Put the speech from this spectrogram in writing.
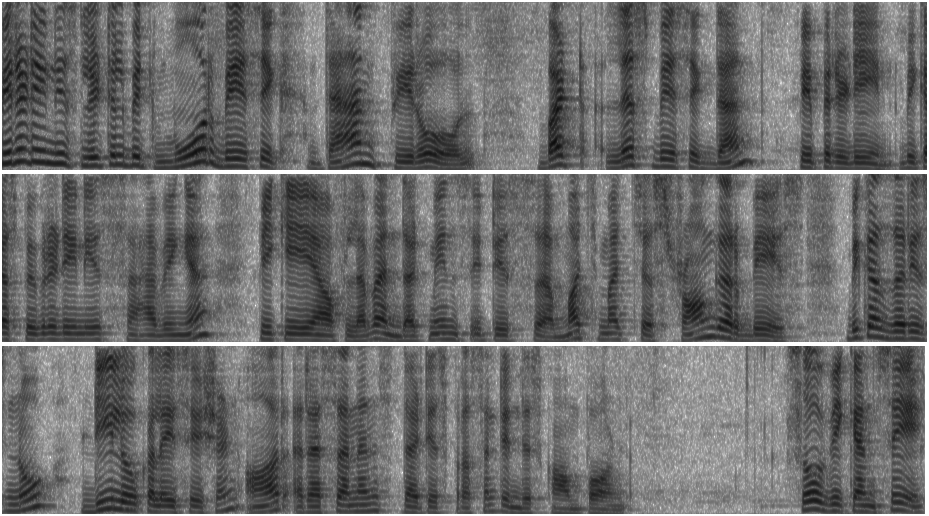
pyridine is little bit more basic than pyrrole, but less basic than piperidine because piperidine is having a pKa of 11 that means it is much much stronger base because there is no delocalization or resonance that is present in this compound. So, we can say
